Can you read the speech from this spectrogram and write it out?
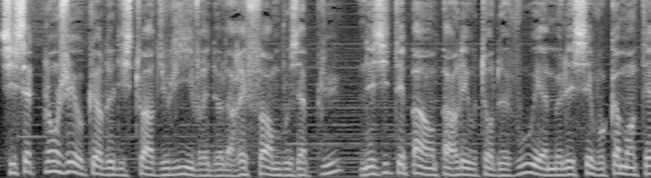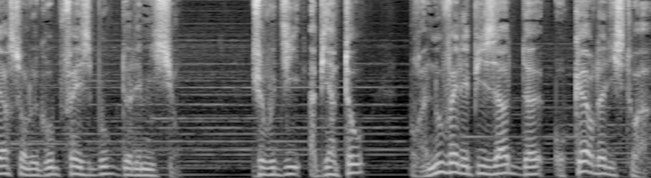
Si cette plongée au cœur de l'histoire du livre et de la réforme vous a plu, n'hésitez pas à en parler autour de vous et à me laisser vos commentaires sur le groupe Facebook de l'émission. Je vous dis à bientôt pour un nouvel épisode de Au cœur de l'histoire.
